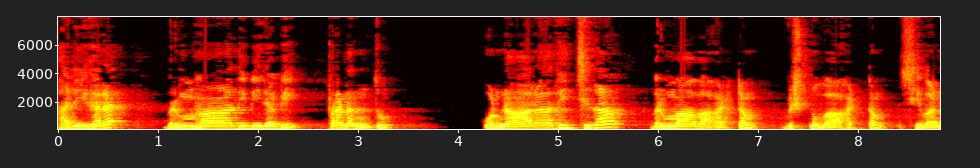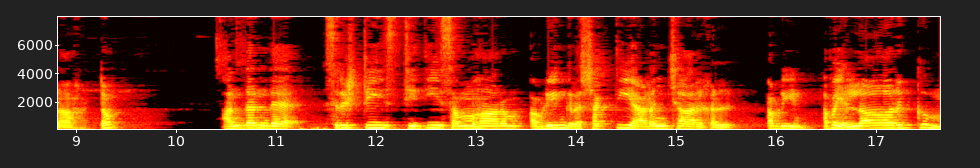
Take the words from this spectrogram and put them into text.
ஹரிஹர பிரம்மாதிபிரபி பிரணந்தும். ஒன்று ஆராதிச்சு தான் பிரம்மாவாகட்டம் விஷ்ணுவாகட்டம் சிவனாகட்டம். அந்தந்த சிருஷ்டி ஸ்திதி சம்ஹாரம் அப்படிங்கிற சக்தியை அடைஞ்சார்கள் அப்படின்னு. அப்போ எல்லாருக்கும்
